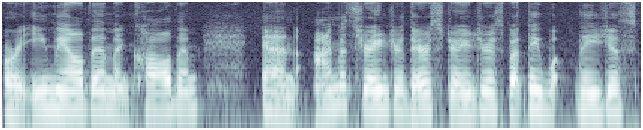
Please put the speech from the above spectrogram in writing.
or email them and call them, and I'm a stranger, they're strangers, but they they just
